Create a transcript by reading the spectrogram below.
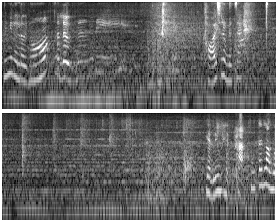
ไม่มีอะไรเลยเนาะสนุกนะหนูดี ขอให้สนุกนะจ๊ะ อย่าลืมเห็นหางคู่เต้นรำห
